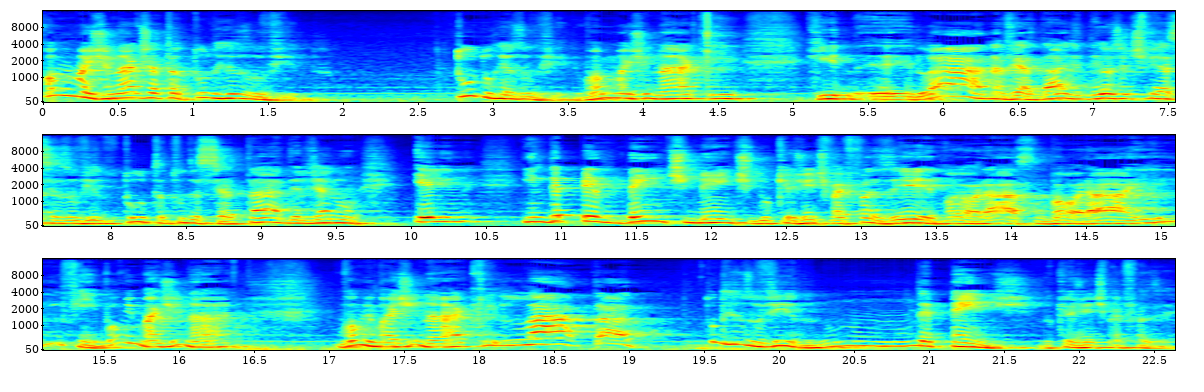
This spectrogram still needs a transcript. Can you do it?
Vamos imaginar que já está tudo resolvido. Tudo resolvido. Vamos imaginar que, que eh, lá, na verdade, Deus já tivesse resolvido tudo, está tudo acertado, ele já não. Ele, independentemente do que a gente vai fazer, vai orar, se não vai orar, enfim, vamos imaginar, vamos imaginar que lá está tudo resolvido, não, não depende do que a gente vai fazer.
